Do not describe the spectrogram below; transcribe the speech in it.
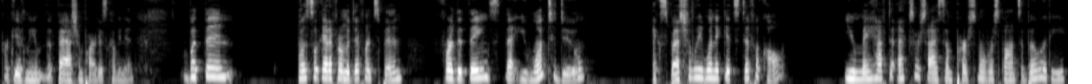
Forgive me, the fashion part is coming in. But then let's look at it from a different spin. For the things that you want to do, especially when it gets difficult, you may have to exercise some personal responsibility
